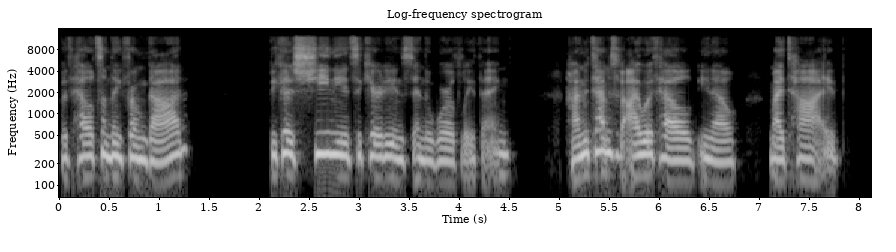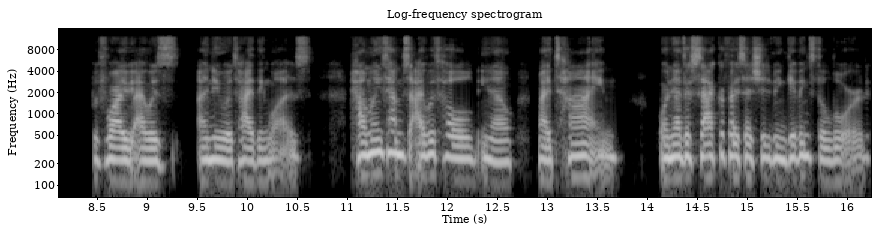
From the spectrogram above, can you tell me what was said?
withheld something from God because she needed security in the worldly thing? How many times have I withheld, you know, my tithe before I, I was, I knew what tithing was? How many times I withhold, you know, my time or another sacrifice I should have been giving to the Lord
